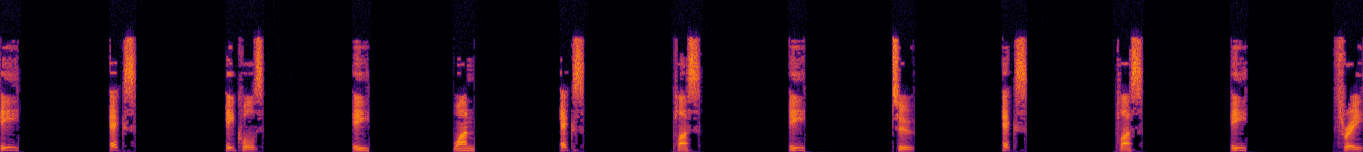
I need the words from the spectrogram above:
E x equals E 1 x plus E 2 x plus E 3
